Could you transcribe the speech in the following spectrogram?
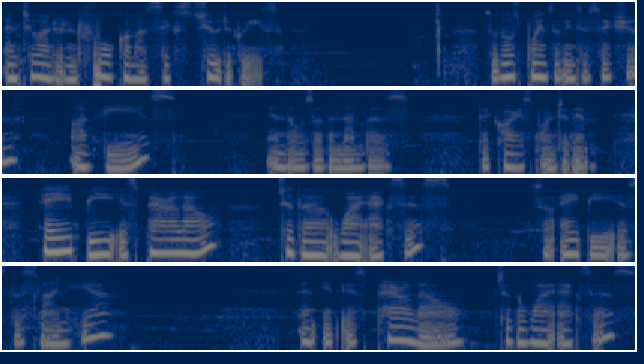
and 204,62 degrees. So those points of intersection are these, and those are the numbers that correspond to them. AB is parallel to the y-axis. So AB is this line here, and it is parallel to the y-axis.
